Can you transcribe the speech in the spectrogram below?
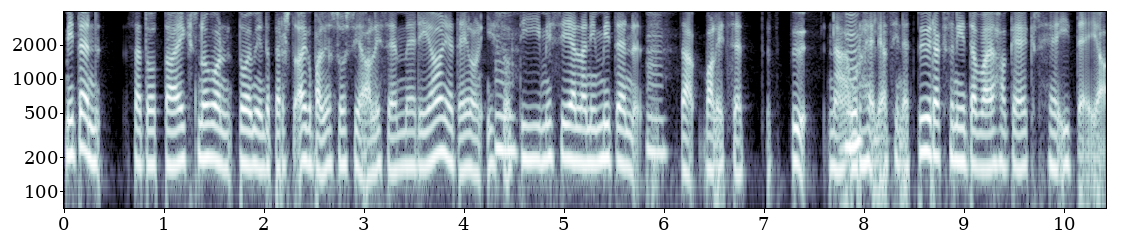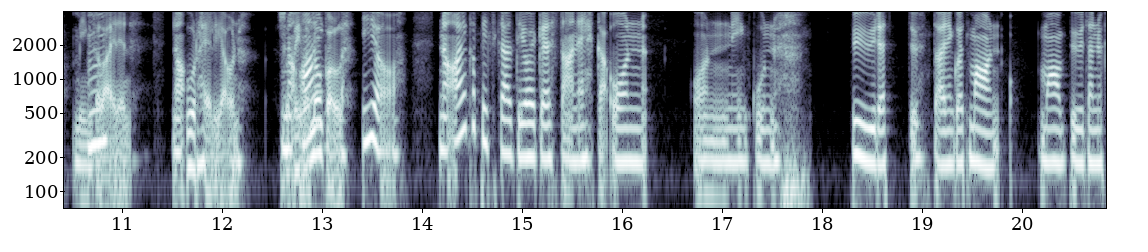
Miten sä tota, eikö Nokon toiminta perustu aika paljon sosiaaliseen mediaan ja teillä on iso Mm. tiimi siellä, niin miten Mm. sitä valitset py, nämä Mm. urheilijat sinne, että pyydäksä niitä vai hakeeko he itse ja minkälainen No- urheilija on sopiva ai- Nokolle? Joo. No aika pitkälti oikeastaan ehkä on, on niin kuin pyydetty, tai niin kuin, että mä oon, mä oon pyytänyt,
